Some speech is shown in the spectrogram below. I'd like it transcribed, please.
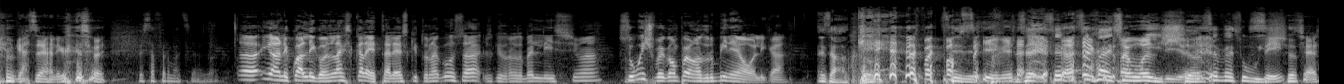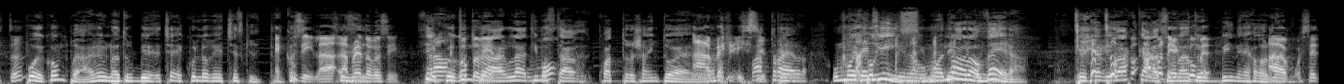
Grazie, Anni. Questa affermazione. esatto. Eh, io Anni qua leggo nella scaletta le hai scritto una cosa, c'è scritto una cosa bellissima. Su Wish puoi comprare una turbina eolica. Esatto. Poi è Sì, sì. possibile. Se, se- se vai Wish, se vai su Wish, Sì, certo. puoi comprare una turbina, cioè è quello che c'è scritto. È così, la, Sì, la sì. prendo così. Sì, Però- puoi comprarla, vero. tipo Mo- sta 400 euro. Ah, bellissimo. 4 euro. Un modellino. pochissimo. Un modellino. No, no, vera. Se ti arriva a casa una come- turbina eolica. Allora, se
